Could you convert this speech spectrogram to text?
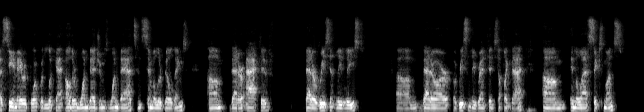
a CMA report would look at other one-bedrooms, one-baths and similar buildings um, that are active, that are recently leased, um, that are recently rented, stuff like that, um, in the last six months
